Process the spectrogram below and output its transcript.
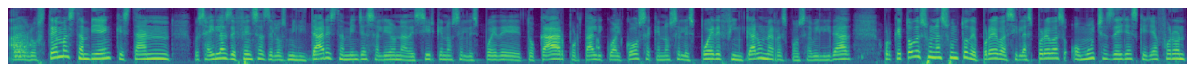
a los temas también que están, pues ahí las defensas de los militares también ya salieron a decir que no se les puede tocar por tal y cual cosa, que no se les puede fincar una responsabilidad, porque todo es un asunto de pruebas y las pruebas o muchas de ellas que ya fueron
